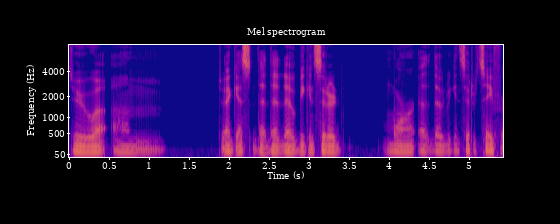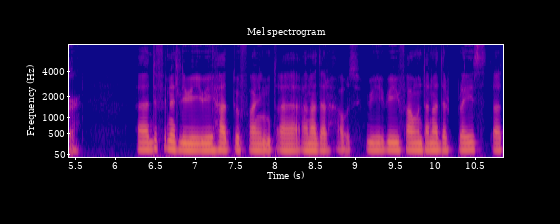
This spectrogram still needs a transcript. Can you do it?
to, uh, um, to I guess that, that that would be considered more uh, that would be considered safer? Uh, definitely, we, we had to find uh, another house. We we found another place that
